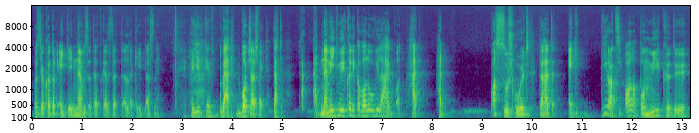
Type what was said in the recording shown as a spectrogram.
az gyakorlatilag egy-egy nemzetet kezdett el leképezni. Egyébként... Be, bocsáss meg, tehát hát nem így működik a való világban? Hát, hát basszus kulcs, tehát egy piaci alapon működő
